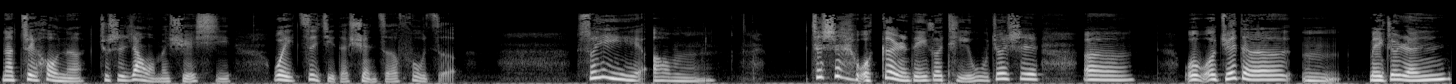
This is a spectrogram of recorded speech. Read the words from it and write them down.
那最后呢，就是让我们学习为自己的选择负责。所以，嗯，这是我个人的一个体悟，就是嗯。我我觉得，嗯，每个人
